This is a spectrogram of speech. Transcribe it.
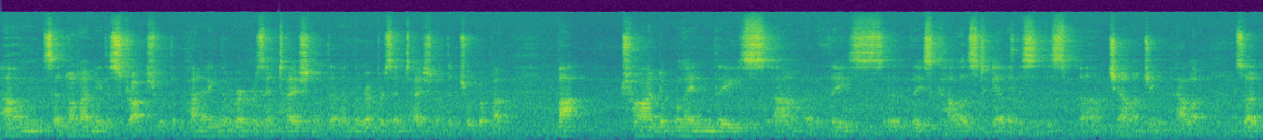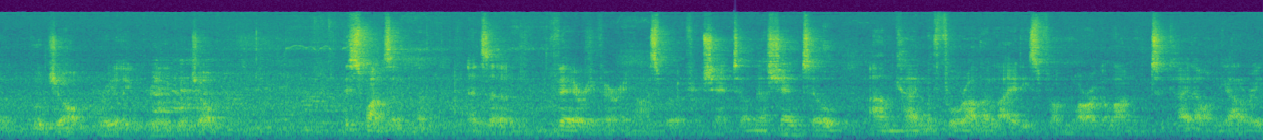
um, so not only the structure of the painting, the representation of the and the representation of the Jukurrpa, but trying to blend these um, these uh, these colours together. This this uh, challenging palette. So good job, really really good job. This one's a, a it's a very, very nice work from Chantel. Now, Chantel um, came with four other ladies from Warlukurlangu to Cato and Gallery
